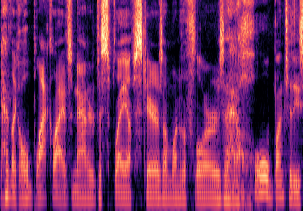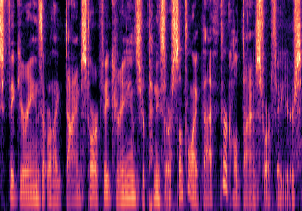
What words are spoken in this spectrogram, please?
it had like a whole Black Lives Matter display upstairs on one of the floors. It had a whole bunch of these figurines that were like dime store figurines or penny store, something like that. I think they're called dime store figures.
